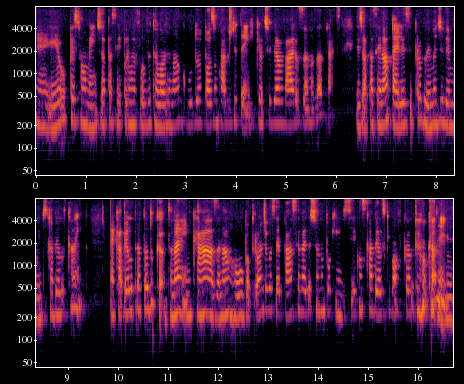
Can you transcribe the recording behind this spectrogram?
É, eu, pessoalmente, já passei por um eflúvio telógeno agudo após um quadro de dengue que eu tive há vários anos atrás. E já passei na pele esse problema de ver muitos cabelos caindo é cabelo para todo canto, né? Em casa, na roupa, por onde você passa, você vai deixando um pouquinho de si com os cabelos que vão ficando pelo caminho.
